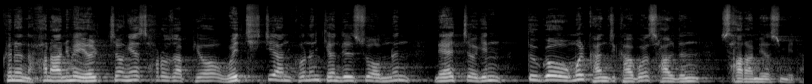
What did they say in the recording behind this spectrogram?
그는 하나님의 열정에 사로잡혀 외치지 않고는 견딜 수 없는 내적인 뜨거움을 간직하고 살던 사람이었습니다.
